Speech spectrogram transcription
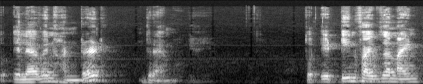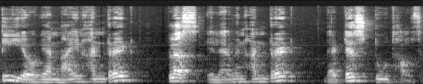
तो 1100 ग्राम हो गया तो 18 फाइव ज़ा नाइनटी ये हो गया 900 प्लस 1100 दैट इज़ 2000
